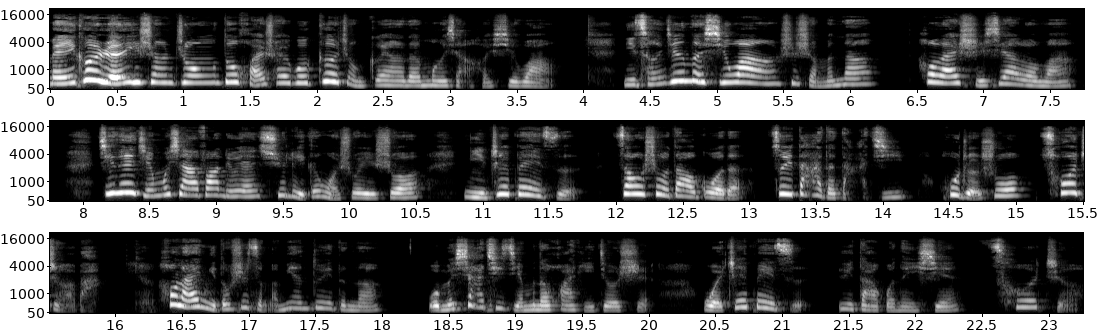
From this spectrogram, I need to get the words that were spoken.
每一个人一生中都怀揣过各种各样的梦想和希望，你曾经的希望是什么呢？后来实现了吗？今天节目下方留言区里跟我说一说，你这辈子遭受到过的最大的打击，或者说挫折吧。后来你都是怎么面对的呢？我们下期节目的话题就是我这辈子遇到过那些挫折，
